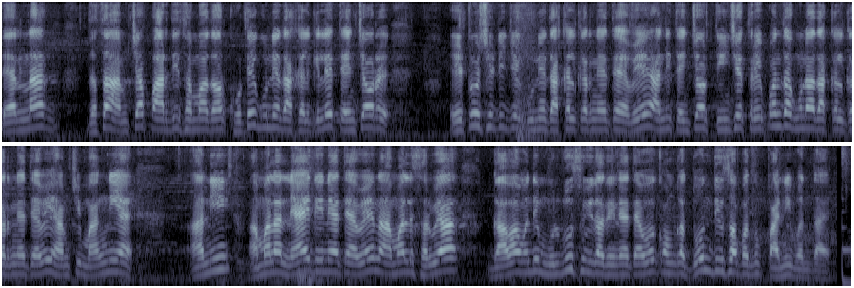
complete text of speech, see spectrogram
त्यांना जसं आमच्या पारधी समाजावर खोटे गुन्हे दाखल केले त्यांच्यावर एट्रोसिटीचे गुन्हे दाखल करण्यात यावे आणि त्यांच्यावर तीनशे त्रेपन्नचा गुन्हा दाखल करण्यात यावे ही आमची मागणी आहे. आणि आम्हाला न्याय देण्यात यावे आणि आम्हाला सर्व गावामध्ये मूलभूत सुविधा देण्यात यावं. कारण का दोन दिवसापासून पाणी बंद आहे.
